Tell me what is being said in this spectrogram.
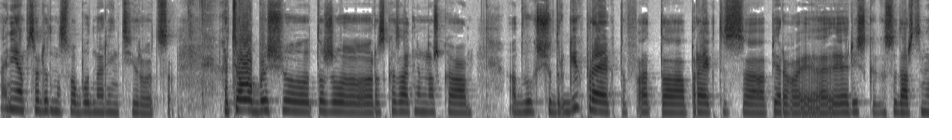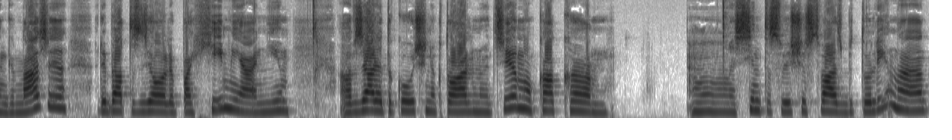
они абсолютно свободно ориентируются. Хотела бы еще тоже рассказать немножко о двух еще других проектов. Это проект из э, первой э, Рижской государственной гимназии. Ребята сделали по химии, они взяли такую очень актуальную тему, как синтез вещества из бетулина,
